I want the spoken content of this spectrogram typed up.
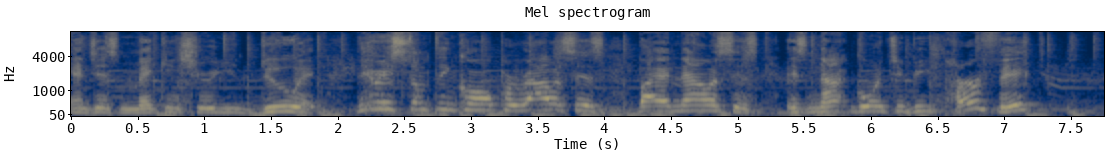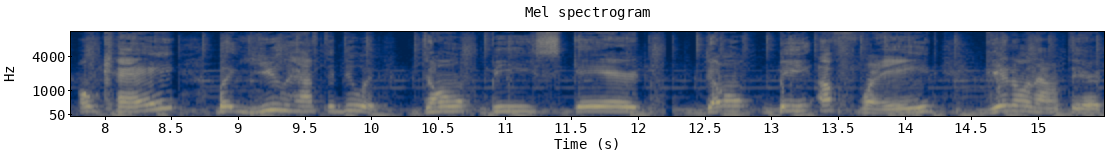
and just making sure you do it. There is something called paralysis by analysis. It's not going to be perfect, okay? But you have to do it. Don't be scared. Don't be afraid. Get on out there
